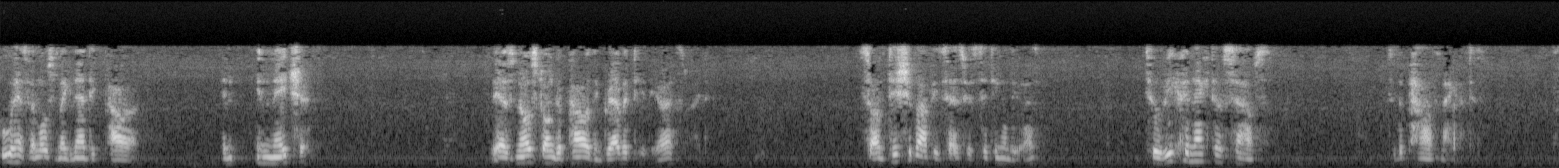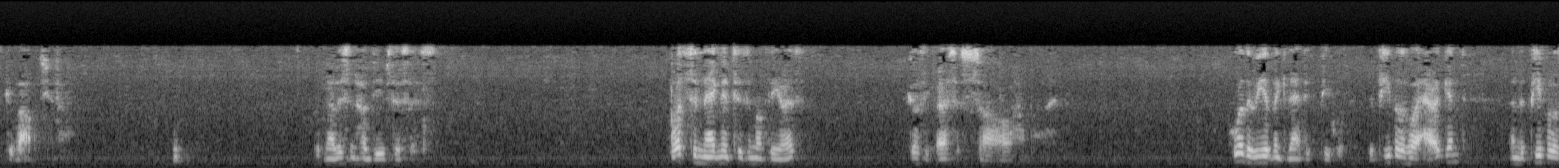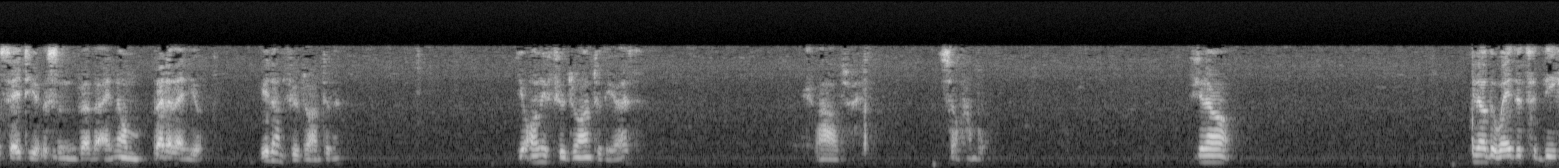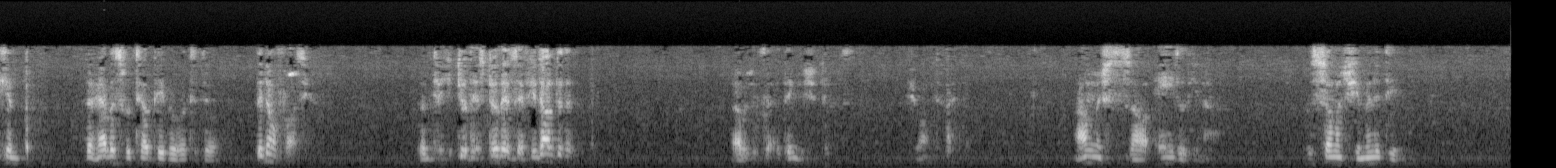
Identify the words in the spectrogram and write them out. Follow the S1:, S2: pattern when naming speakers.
S1: who has the most magnetic power in, in nature? There's no stronger power than gravity, the earth, right? So on Tisha B'Av, he says we're sitting on the earth to reconnect ourselves to the power of magnetism. Give out, you know. But now listen how deep this is. What's the magnetism of the earth? Because the earth is so humble. Who are the real magnetic people? The people who are arrogant and the people who say to you, listen, brother, I know better than you. You don't feel drawn to them. You only feel drawn to the earth. Clouds, so humble. You know, you know the way that tzaddikim the rabbis would tell people what to do. They don't force you. They tell you, do this, do this. If you don't do this, I would just say, I think you should do this. If you want to. Amish so edel, you know. With so much humility.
